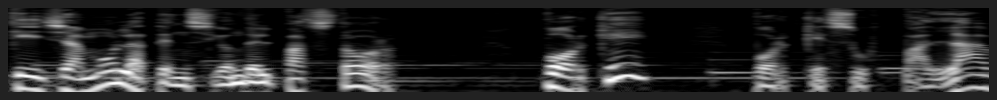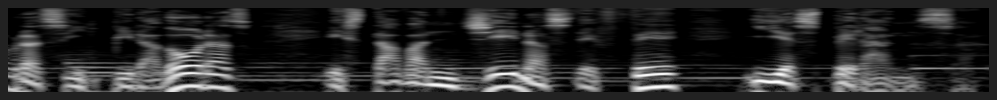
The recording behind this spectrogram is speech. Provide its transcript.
que llamó la atención del pastor. ¿Por qué? porque sus palabras inspiradoras estaban llenas de fe y esperanza.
